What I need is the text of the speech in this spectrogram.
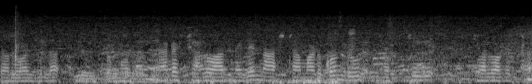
ಚಾಲು ಆಗಿಲ್ಲ ನಾಟಕ ಚಾಲು ಆದಮೇಲೆ ನಾಷ್ಟ ಮಾಡಿಕೊಂಡು ಹೆಚ್ಚಿಗೆ ಚಾಲು ಆಗುತ್ತೆ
